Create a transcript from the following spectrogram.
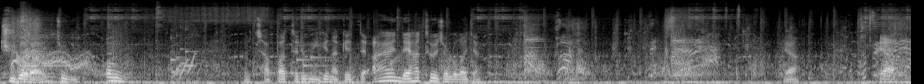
죽어라 좀 어. 잡아뜨리고 이게 낫겠대 아내 하트 왜 절로 가냐 야 야.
